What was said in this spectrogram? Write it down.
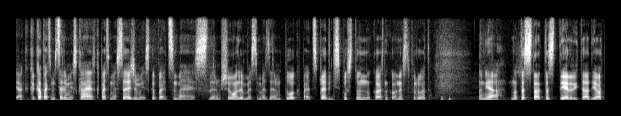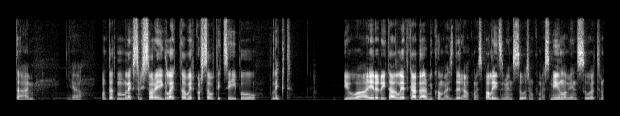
Jā, k- kāpēc mēs ceļamies kājās, kāpēc mēs sēžamies, kāpēc mēs darām šo, mēs, mēs darām to, kāpēc sprediķis pusstundu, kā es neko nesaprotu. Un, jā, nu, tas, tā, tas ir arī tādi jautājumi. Jā. Un tad man liekas, arī svarīgi, lai tev ir kur savu ticību likt. Jo uh, ir arī tāda lieta, kā darbi, ko mēs darām, ka mēs palīdzam viens otram, ka mēs mīlam viens otru.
